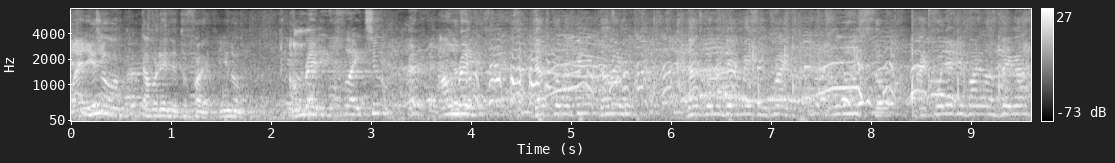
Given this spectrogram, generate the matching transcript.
why did You you, know I'm, I'm ready to fight. You know. I'm ready to fight too. I'm ready to. That's gonna be that's gonna, that's gonna be amazing fight. So I call everybody in Las Vegas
